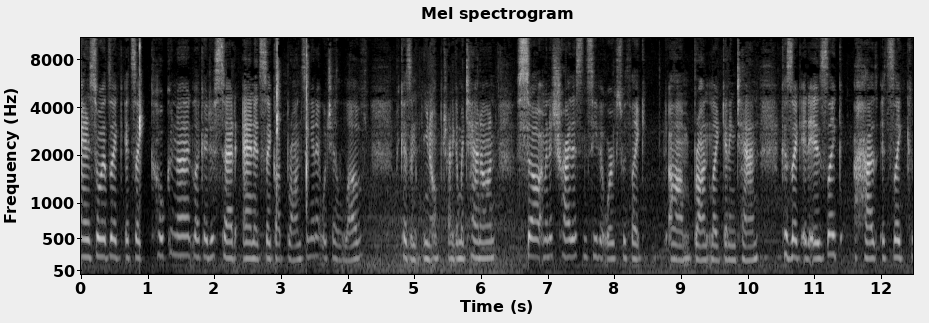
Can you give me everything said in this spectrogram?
and so it's like it's like coconut like i just said and it's like got bronzing in it which i love because i'm you know trying to get my tan on. So i'm gonna try this and see if it works with like um bron like getting tan. Because like it is like has it's like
